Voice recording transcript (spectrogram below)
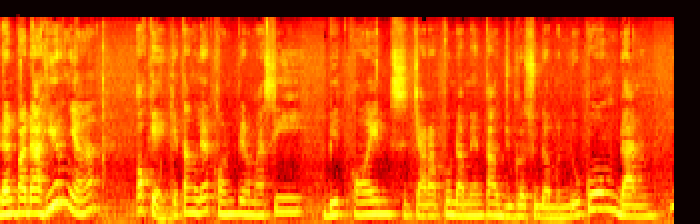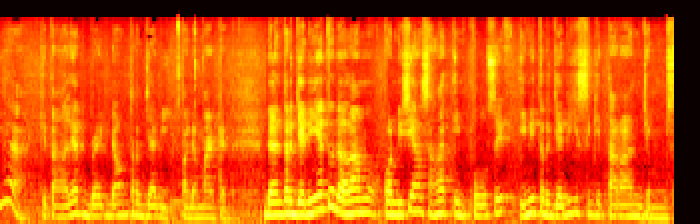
Dan pada akhirnya Oke, okay, kita ngelihat konfirmasi Bitcoin secara fundamental juga sudah mendukung dan ya kita ngelihat breakdown terjadi pada market. Dan terjadinya itu dalam kondisi yang sangat impulsif. Ini terjadi sekitaran jam 1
